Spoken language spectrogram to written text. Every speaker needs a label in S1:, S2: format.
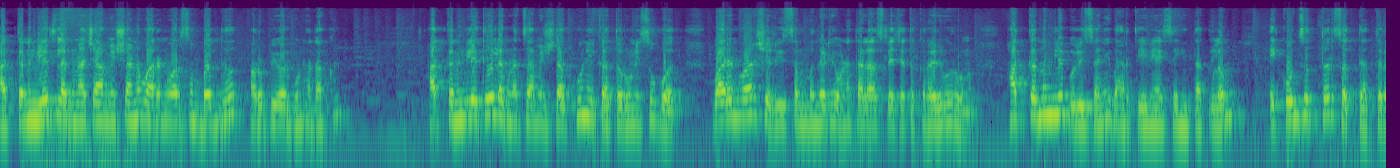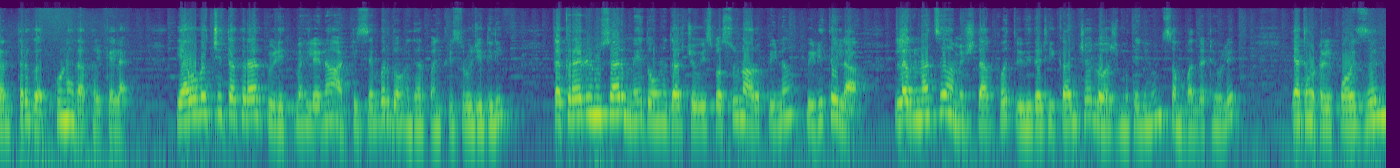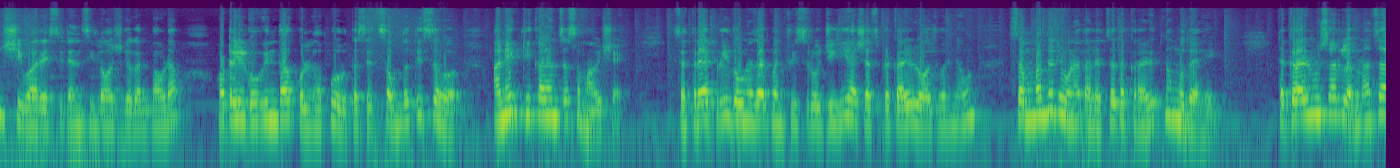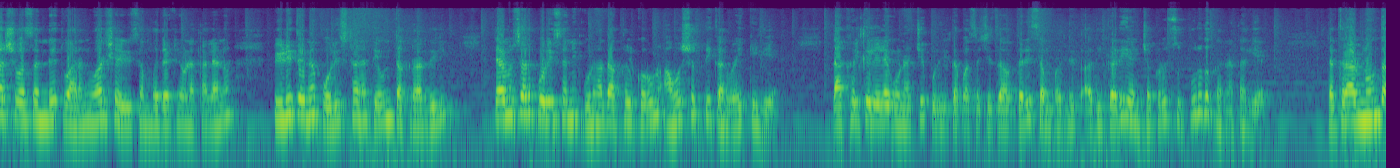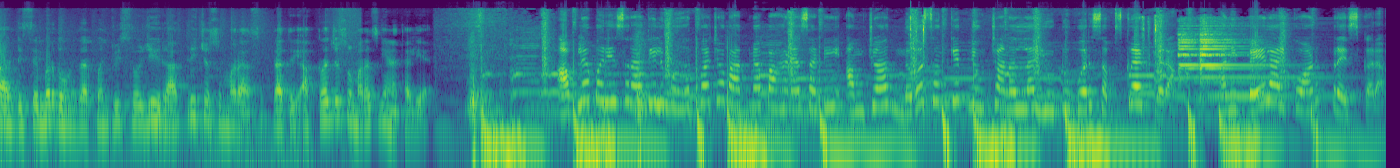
S1: हातकणंगलेत लग्नाच्या आमिषानं वारंवार संबंध आरोपीवर गुन्हा दाखल. हातकणंगले येथे लग्नाचा आमिष दाखवून एका तरुणीसोबत वारंवार शरीर संबंध ठेवण्यात आला असल्याच्या तक्रारीवरून हातकणंगले पोलिसांनी भारतीय न्याय संहिता कलम एकोणसत्तर सत्याहत्तर अंतर्गत गुन्हा दाखल केलाय. याबाबतची तक्रार पीडित महिलेनं आठ डिसेंबर दोन हजार पंचवीस रोजी दिली. तक्रारीनुसार मे दोन हजार चोवीसपासून आरोपीनं पीडितेला लग्नाचं आमिष दाखवत विविध ठिकाणच्या लॉजमध्ये नेऊन संबंध ठेवले. यात hotel poison Shiva residency lodge Gaganbawada hotel Govinda Kolhapur तसेच सौंदतीसह अनेक ठिकाणांचा समावेश आहे. सतरा एप्रिल दोन हजार पंचवीस रोजीही अशाच प्रकारे लॉजवर नेऊन संबंध ठेवण्यात आल्याचं तक्रारीत नमूद आहे. तक्रारीनुसार लग्नाचं आश्वासन देत वारंवार शरीर संबंध ठेवण्यात आल्यानं पीडितेनं पोलीस ठाण्यात येऊन तक्रार दिली. त्यानुसार पोलिसांनी गुन्हा दाखल करून आवश्यक ती कारवाई केली आहे. दाखल केलेल्या गुन्ह्याची पुढील तपासाची जबाबदारी संबंधित अधिकारी यांच्याकडे सुपूर्द करण्यात आली आहे. तक्रार नोंद आठ डिसेंबर दोन हजार पंचवीस रोजी रात्रीच्या सुमारास रात्री अकराच्या सुमारास घेण्यात आली आहे.
S2: आपल्या परिसरातील महत्त्वाच्या बातम्या पाहण्यासाठी आमच्या नवसंकेत न्यूज चॅनलला यूट्यूबवर सबस्क्राईब करा आणि बेल आयकॉन प्रेस करा.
